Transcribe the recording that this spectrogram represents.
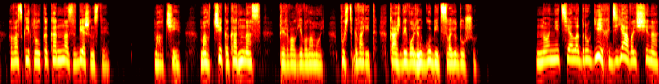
— воскликнул Коканнас в бешенстве. «Молчи, молчи, Коканнас!» Прервал его Ламоль. Пусть говорит, каждый волен губить свою душу. Но не тело других, дьявольщина,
